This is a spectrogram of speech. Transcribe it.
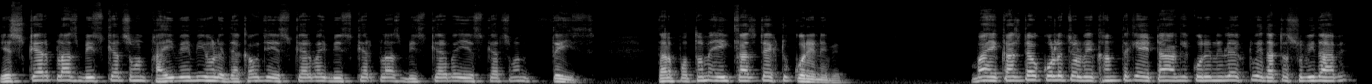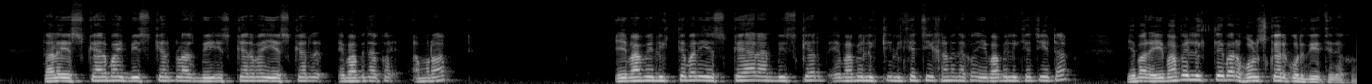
A square plus B square সমান ফাইভ এ বি হলে দেখাও যে A square by B square plus B square by A square সমান তেইশ। তাহলে প্রথমে এই কাজটা একটু করে নেবে। বা এই কাজটাও করলে চলবে। এখান থেকে এটা আগে করে নিলে একটু এধারটা সুবিধা হবে। তাহলে square by B square plus B square by square এভাবে দেখো আমরা এভাবে লিখতে পারি স্কোয়ার আর বি স্কোয়ার এভাবে লিখে লিখেছি এখানে দেখো, এভাবে লিখেছি এটা। এবার এভাবে লিখতে এবার হোল স্কোয়ার করে দিয়েছি, দেখো।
